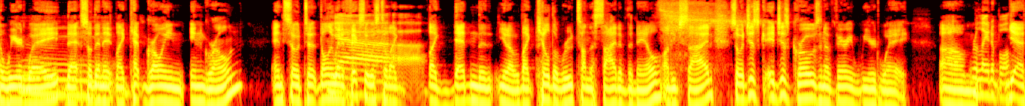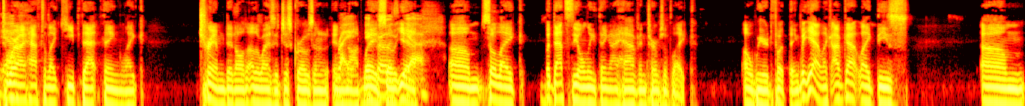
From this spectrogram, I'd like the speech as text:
a weird way that so then it like kept growing ingrown. And so to the only way to fix it was to like like deaden the you know like kill the roots on the side of the nail on each side. So it just it just grows in a very weird way um Relatable. yeah to Yeah. where i have to like keep that thing like trimmed and all otherwise it just grows in, in Right, an odd it way so grows, yeah. um so like but that's the only thing i have in terms of like a weird foot thing but yeah like i've got like these Um,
